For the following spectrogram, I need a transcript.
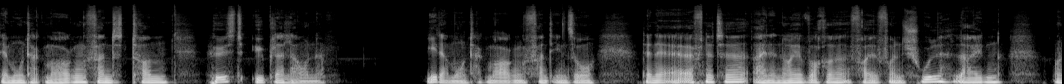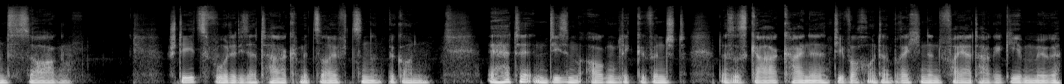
Der Montagmorgen fand Tom höchst übler Laune. Jeder Montagmorgen fand ihn so, denn er eröffnete eine neue Woche voll von Schulleiden und Sorgen. Stets wurde dieser Tag mit Seufzen begonnen. Er hätte in diesem Augenblick gewünscht, dass es gar keine die Woche unterbrechenden Feiertage geben möge,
